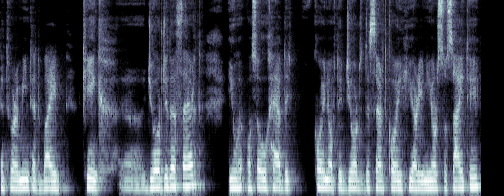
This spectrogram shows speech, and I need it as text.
that were minted by King uh, George III. You also have the coin of the George III coin here in your society,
